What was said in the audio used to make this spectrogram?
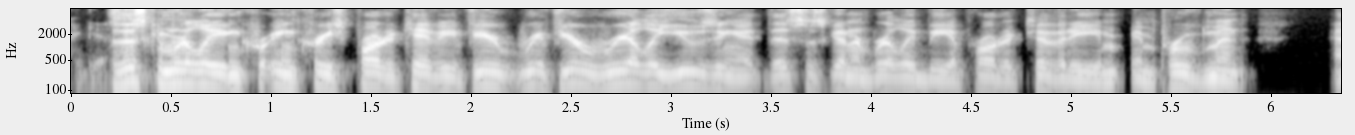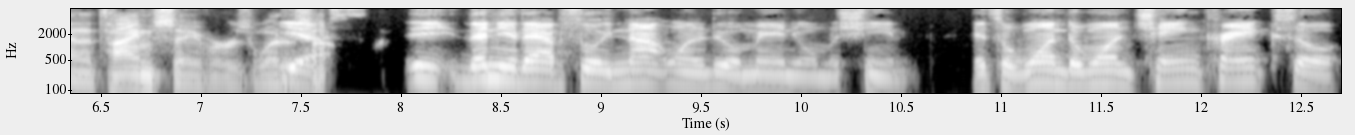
I guess so this can really inc- increase productivity if you're if you're really using it. This is going to really be a productivity improvement and a time saver, is what. Yes. Then you'd absolutely not want to do a manual machine. It's a one to one chain crank, so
